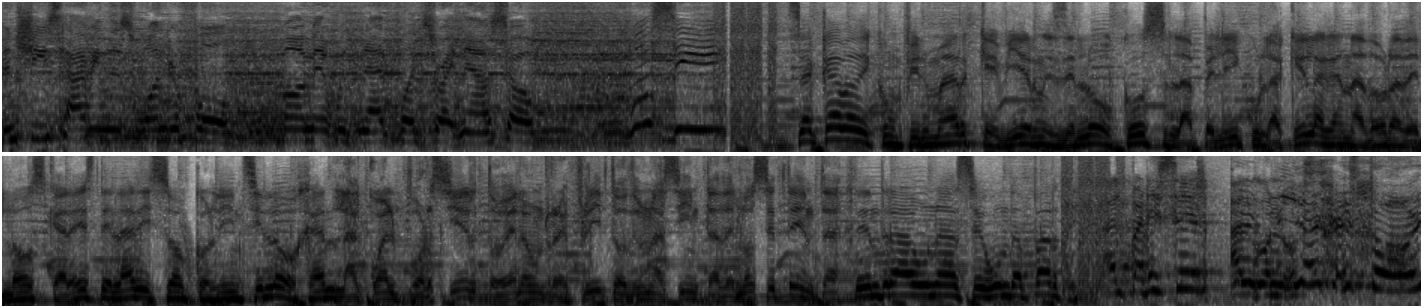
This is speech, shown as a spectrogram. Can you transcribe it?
and she's having this wonderful moment with Netflix right now. So we'll see. Se acaba de confirmar que Viernes de Locos, la película que la ganadora del Oscar estelarizó con Lindsay Lohan, la cual por cierto era un refrito de una cinta de los 70, tendrá una segunda parte. Al parecer, algo nos... ¡Vieja estoy!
